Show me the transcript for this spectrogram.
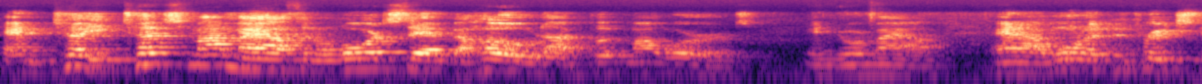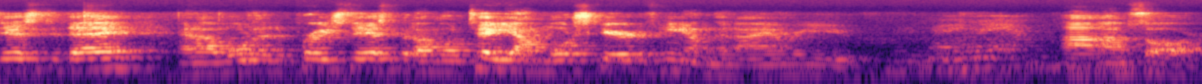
and t- touch my mouth. And the Lord said, Behold, I put my words in your mouth. And I wanted to preach this today, and I wanted to preach this, but I'm going to tell you, I'm more scared of him than I am of you. Amen. I, I'm sorry.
